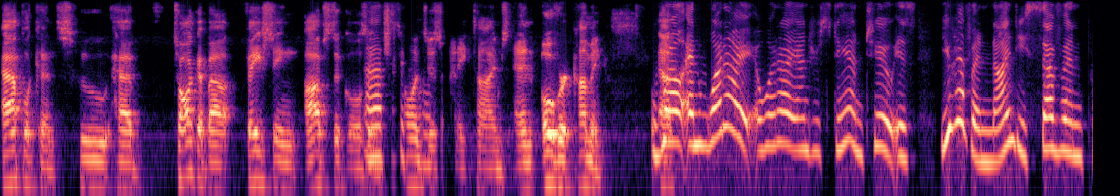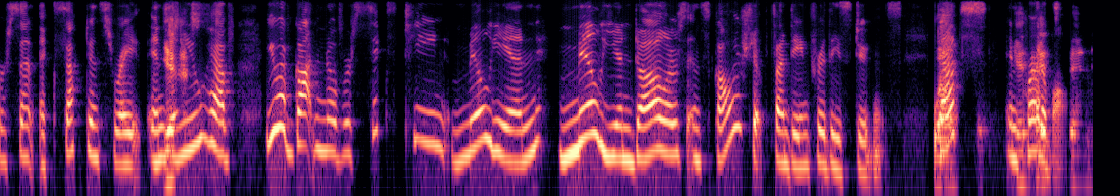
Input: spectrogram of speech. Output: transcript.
applicants who have talk about facing obstacles, obstacles. and challenges many times and overcoming. Uh, well, and what I what I understand too is you have a 97% acceptance rate and yes. you have you have gotten over 16 million million dollars in scholarship funding for these students. Well, That's incredible. It, been,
